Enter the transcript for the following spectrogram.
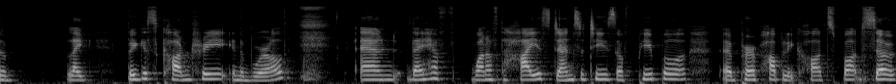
the like biggest country in the world, and they have one of the highest densities of people uh, per public hotspot. So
